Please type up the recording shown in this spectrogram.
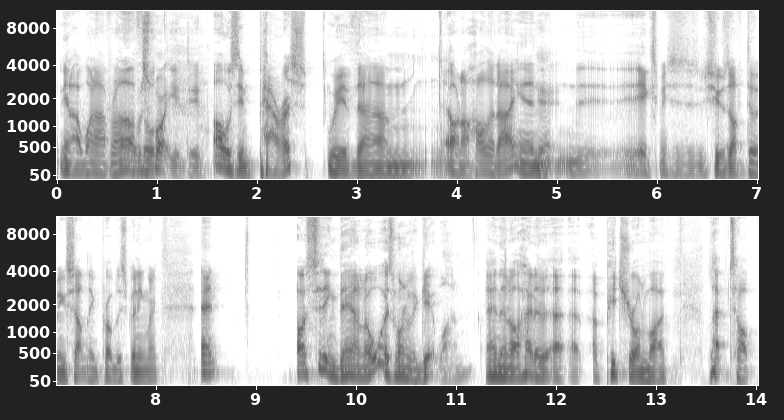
you know one after another. I It was thought- what you did. I was in Paris with um, on a holiday, and ex missus she was off doing something, probably spending money. And I was sitting down. I always wanted to get one, and then I had a, a, a picture on my laptop,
